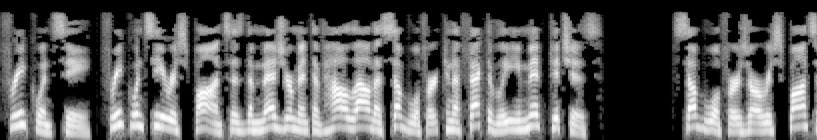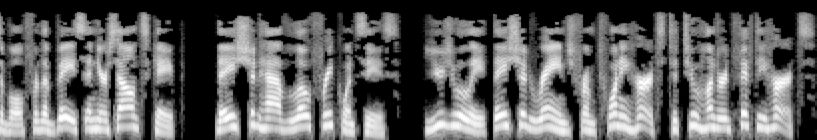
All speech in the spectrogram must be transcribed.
Frequency. Frequency response is the measurement of how loud a subwoofer can effectively emit pitches. Subwoofers are responsible for the bass in your soundscape. They should have low frequencies. Usually, they should range from 20 Hz to 250 Hz.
